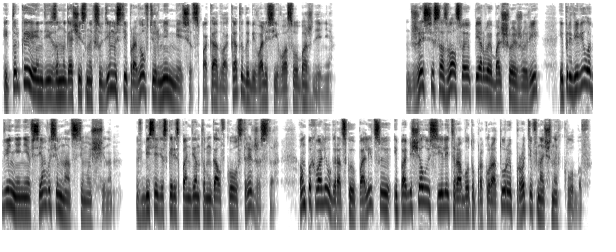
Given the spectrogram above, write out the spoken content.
и только Энди из-за многочисленных судимостей провел в тюрьме месяц, пока адвокаты добивались его освобождения. Джесси созвал свое первое большое жюри и предъявил обвинение всем 18 мужчинам. В беседе с корреспондентом Gulf Coast Register он похвалил городскую полицию и пообещал усилить работу прокуратуры против ночных клубов.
